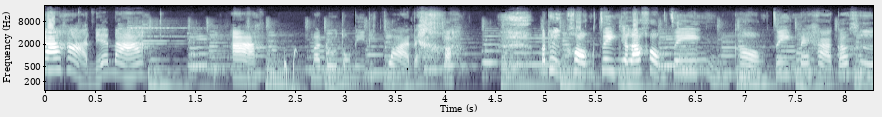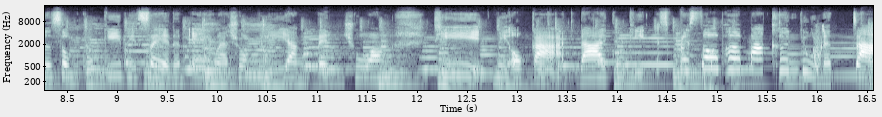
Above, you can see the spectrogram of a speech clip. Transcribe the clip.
กล้าหาญเนี่ยนะ อะ มาดูตรงนี้ดีกว่านะคะ มาถึงของจริงกันแล้วของจริงของจริงนะคะก็คือสุ่มคุกกี้พิเศษนั่นเองและช่วงนี้ยังเป็นช่วงที่มีโอกาสได้คุกกี้เอสเปรสโซ่เพิ่มมากขึ้นอยู่นะจ๊ะ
